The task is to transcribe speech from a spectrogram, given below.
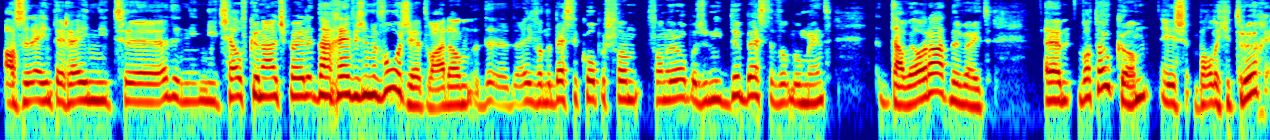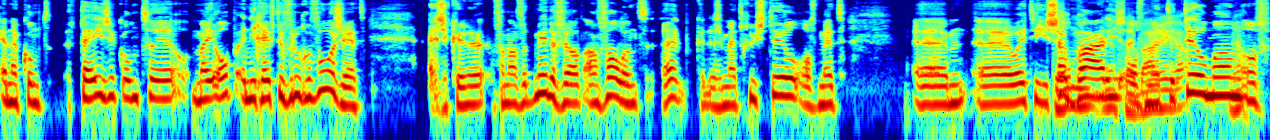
als ze er één tegen één niet, eh, niet, niet zelf kunnen uitspelen, dan geven ze een voorzet. Waar dan de, de- een van de beste koppers van, van Europa, zo niet de beste van het moment, daar wel raad mee weet. Ehm, wat ook kan, is balletje terug en dan komt These komt, eh, mee op en die geeft de vroege voorzet. En ze kunnen vanaf het middenveld aanvallend, hè, kunnen ze met Guus Til of met, ehm, eh, hoe heet die, Tilman, Sabari ja, of met de ja. Tilman. Ja. Of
